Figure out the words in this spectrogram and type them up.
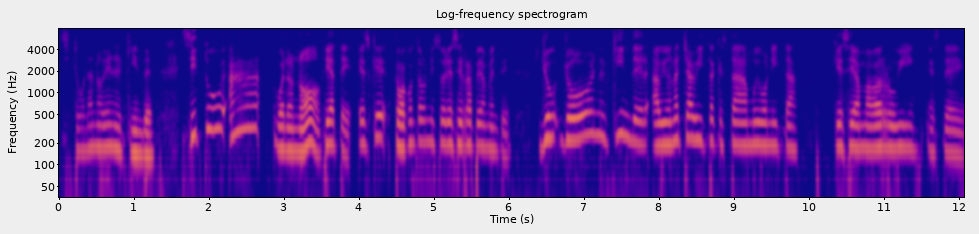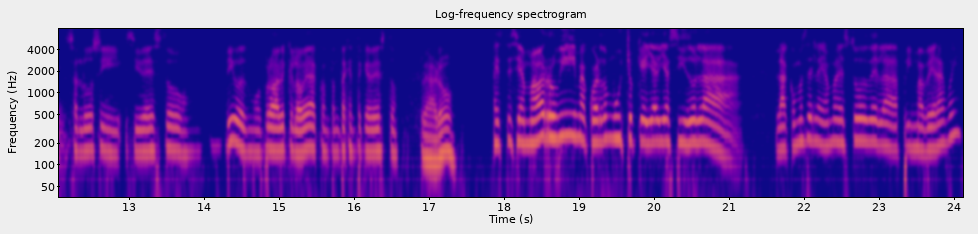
Si tuve una novia en el kinder. Si tuve... Ah, bueno, no, fíjate. Es que te voy a contar una historia así rápidamente. Yo, yo en el kinder había una chavita que estaba muy bonita que se llamaba Rubí. Este, saludos si, si ve esto. Digo, es muy probable que lo vea con tanta gente que ve esto. Claro. Este se llamaba Rubí y me acuerdo mucho que ella había sido la, la ¿cómo se le llama esto de la primavera, güey?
